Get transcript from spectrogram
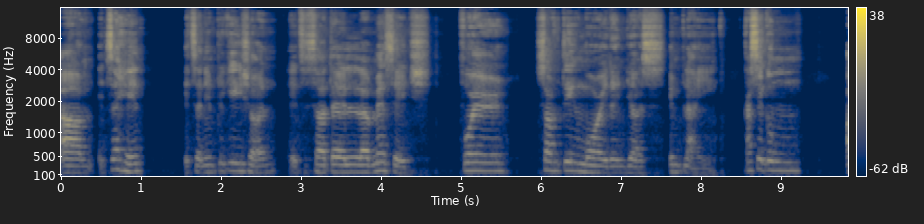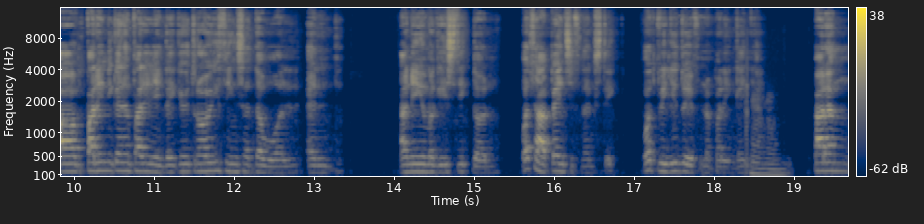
um, it's a hint, it's an implication, it's a subtle uh, message for something more than just implying. Kasi kung um, parinig ka ng parinig, like you're throwing things at the wall and ano yung mag stick doon, what happens if nag-stick? What will you do if naparinggan niya? Mhm. Parang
